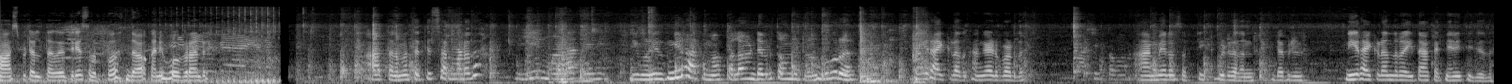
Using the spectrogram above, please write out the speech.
ಹಾಸ್ಪಿಟಲ್ ತೆಗೆದ್ರಿ ಸ್ವಲ್ಪ ದವಾಖಾನೆಗೆ ಹೋಗ್ಬರನ್ರಿ ಆತನ ಮತ್ತೆ ಸರ್ ಮಾಡೋದು? ನೀರು ಹಾಕಮ್ಮ ಪಲಾವ್ ಡಬ್ರಿ ತೊಗೊಂಡಿಟ್ರು ಹುಡುಗರು. ನೀರು ಹಾಕಿಡೋದಕ್ಕೆ ಹಂಗೆ ಇಡಬಾರ್ದು. ಆಮೇಲೆ ಸ್ವಲ್ಪ ತಿಕ್ಕಿ ಬಿಡ್ರಿ ಅದನ್ನು ಡಬ್ರಿನ. ನೀರು ಹಾಕಿಡಂದ್ರೆ ಇದು ನೆನೀತಿದ್ದು ಅದು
